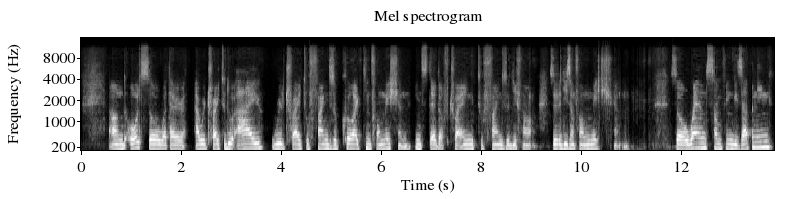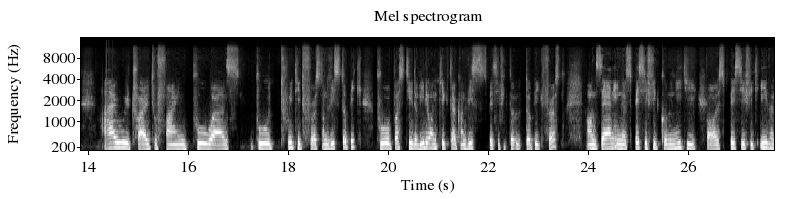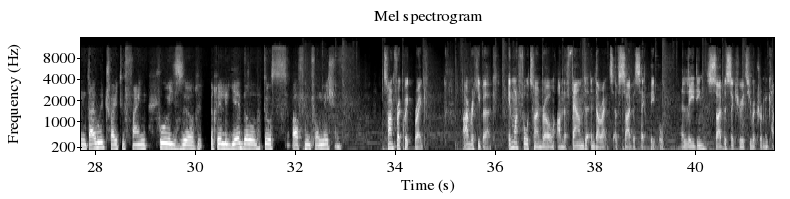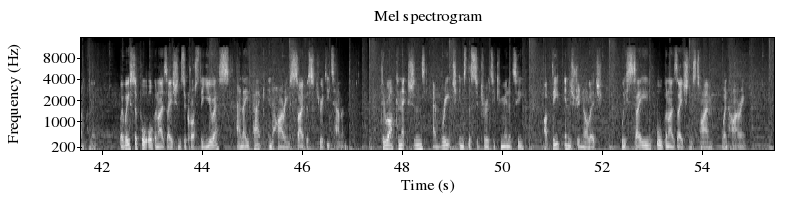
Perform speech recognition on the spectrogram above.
And also what I, I will try to do, I will try to find the correct information instead of trying to find the, different, the disinformation. So when something is happening, I will try to find who was who tweeted first on this topic, who posted a video on TikTok on this specific to- topic first, and then in a specific community or a specific event, I will try to find who is a reliable source of information. Time for a quick break. I'm Ricky Burke. In my full time role, I'm the founder and director of CyberSec People a leading cybersecurity recruitment company, where we support organizations across the US and APAC in hiring cybersecurity talent. Through our connections and reach into the security community, our deep industry knowledge, we save organizations time when hiring.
